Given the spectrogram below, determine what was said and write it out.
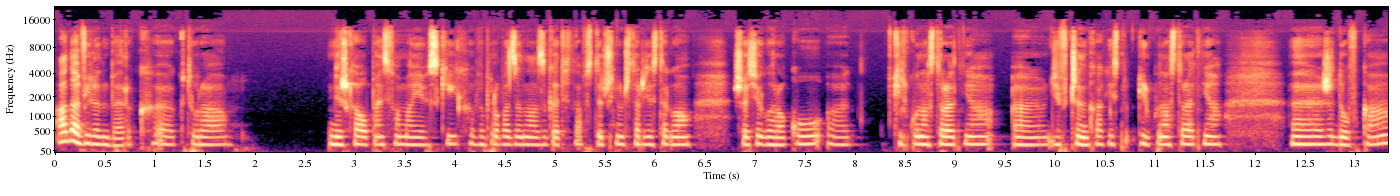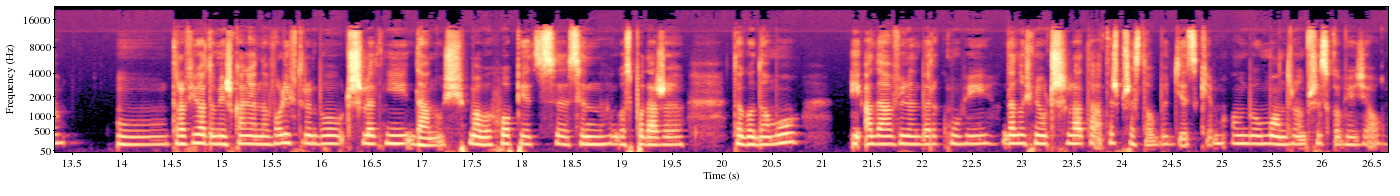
Ada Willenberg, e, która mieszkała u państwa majewskich, wyprowadzona z getta w styczniu 1943 roku. E, kilkunastoletnia e, dziewczynka, kilkunastoletnia e, Żydówka mm, trafiła do mieszkania na Woli, w którym był trzyletni Danuś, mały chłopiec, syn gospodarzy tego domu I Ada Willenberg mówi, Danuś miał 3 lata, a też przestał być dzieckiem. On był mądry, on wszystko wiedział.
